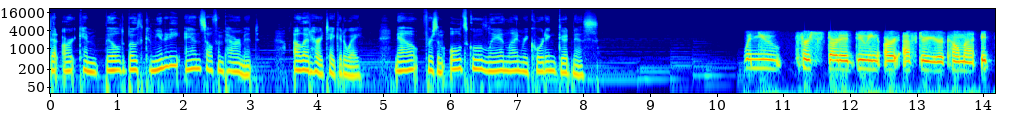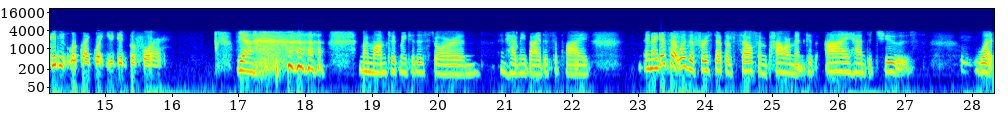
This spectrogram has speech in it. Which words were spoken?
that art can build both community and self empowerment. I'll let her take it away. Now for some old school landline recording goodness. When you first started doing art after your coma, it didn't look like what you did before. Yeah. My mom took me to the store and and had me buy the supplies. And I guess that was a first step of self-empowerment because I had to choose what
